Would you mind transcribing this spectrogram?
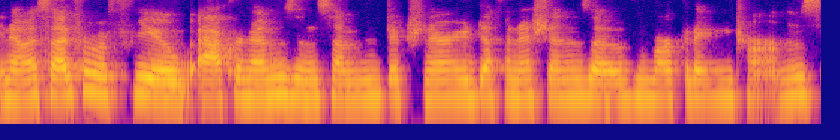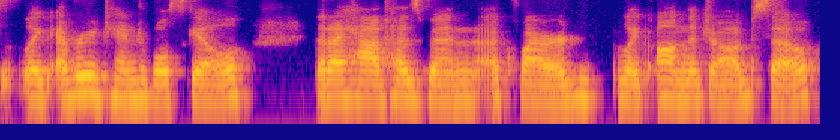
you know, aside from a few acronyms and some dictionary definitions of marketing terms, like every tangible skill that I have has been acquired like on the job. So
